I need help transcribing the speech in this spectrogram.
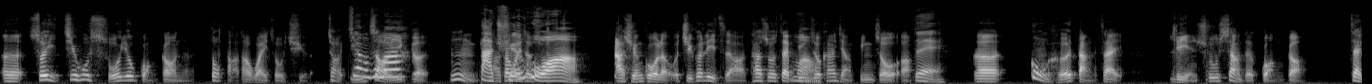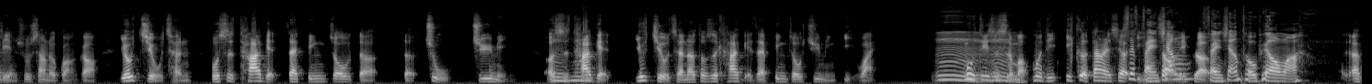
呃，所以几乎所有广告呢都打到外州去了，叫营造一个嗯打全国啊，打全国了。我举个例子啊，他说在宾州，刚刚讲宾州啊，对，呃，共和党在脸书上的广告，在脸书上的广告有九成不是 target 在宾州的的住。居民，而是他给有九成呢，都是他给在宾州居民以外。嗯，目的是什么？嗯、目的一个当然是要营造一个返乡投票吗？呃，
